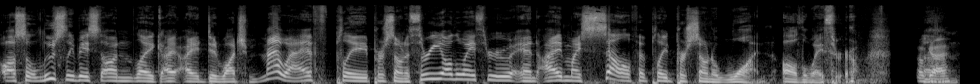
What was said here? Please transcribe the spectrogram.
also loosely based on like I, I did watch my wife play Persona 3 all the way through, and I myself have played Persona 1 all the way through. Okay. Um,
